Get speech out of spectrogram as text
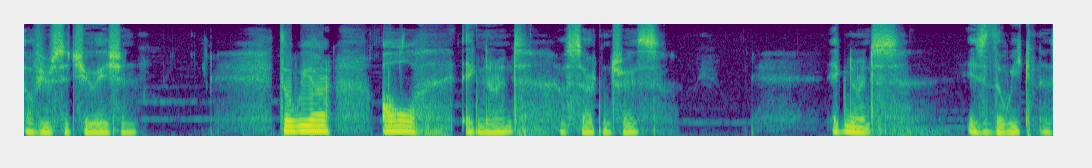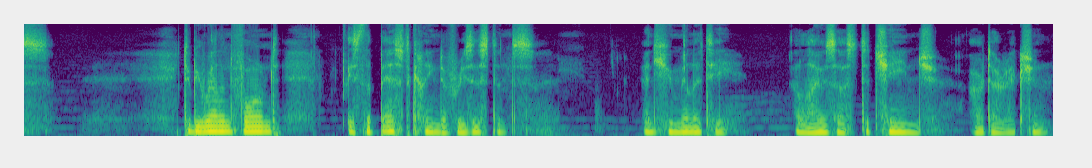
of your situation. Though we are all ignorant of certain truths, ignorance is the weakness. To be well informed is the best kind of resistance, and humility allows us to change our direction.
